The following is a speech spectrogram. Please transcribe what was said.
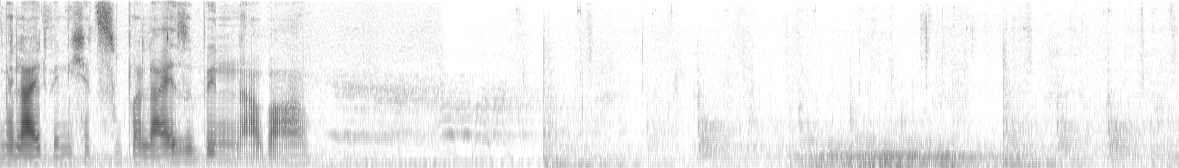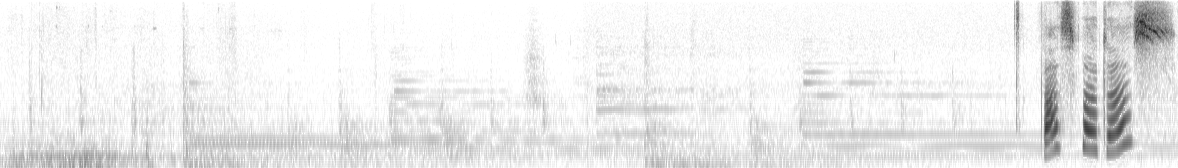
Tut mir leid, wenn ich jetzt super leise bin, aber Was war das?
